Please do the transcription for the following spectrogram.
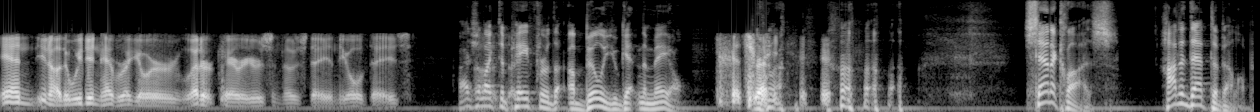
And you know that we didn't have regular letter carriers in those days, in the old days. How'd you like to pay for the, a bill you get in the mail? That's right. Santa Claus. How did that develop?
